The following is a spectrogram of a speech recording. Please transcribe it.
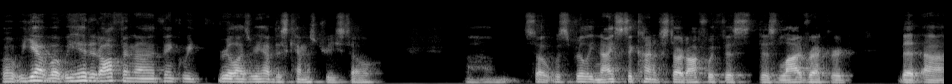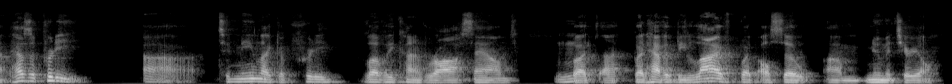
but yeah, but we hit it off, and I think we realized we have this chemistry. So um, so it was really nice to kind of start off with this this live record that uh, has a pretty uh, to me like a pretty lovely kind of raw sound, mm-hmm. but uh, but have it be live, but also um, new material.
